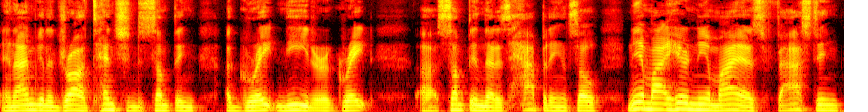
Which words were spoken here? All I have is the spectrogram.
and I'm going to draw attention to something, a great need or a great, uh, something that is happening. And so Nehemiah here, Nehemiah is fasting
